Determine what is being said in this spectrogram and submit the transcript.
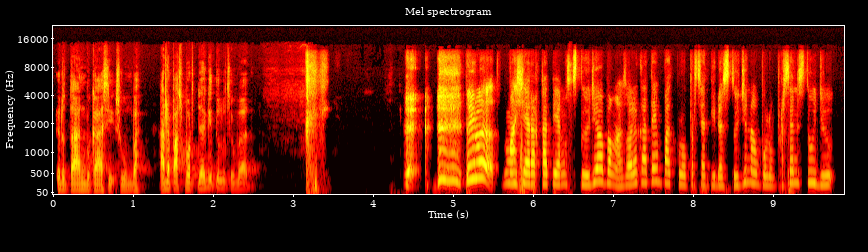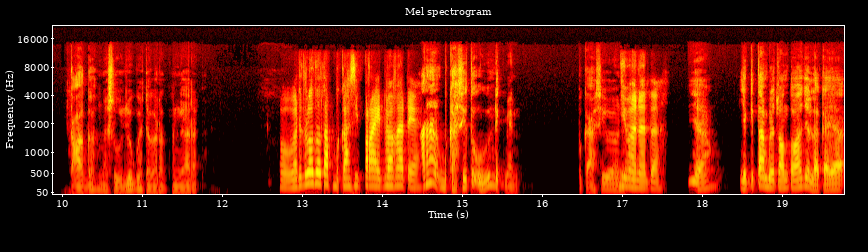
kedutaan Bekasi sumpah ada paspornya gitu lu coba Tapi lo masyarakat yang setuju apa nggak? Soalnya katanya 40% tidak setuju, 60% setuju. kagak nggak setuju gue Jakarta Tenggara Oh, berarti lo tetap Bekasi pride banget ya? karena Bekasi tuh unik men Bekasi unik Gimana tuh? iya ya kita ambil contoh aja lah kayak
